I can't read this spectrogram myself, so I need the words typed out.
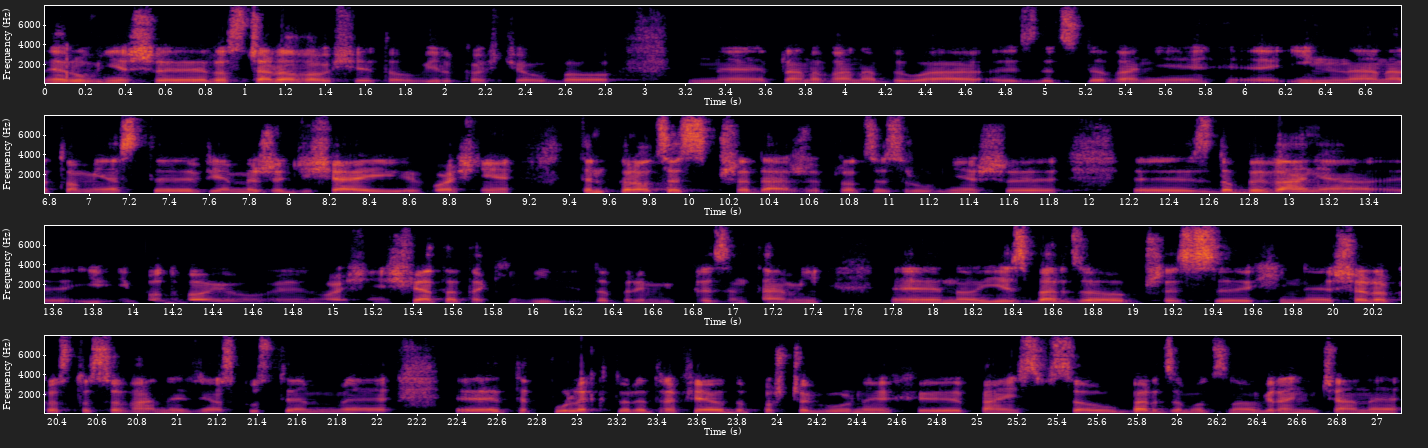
również e, rozczarował się tą wielkością, bo planowana była zdecydowanie e, inna. Natomiast wiemy, że dzisiaj właśnie ten proces sprzedaży, proces również zdobywania i podboju właśnie świata takimi dobrymi prezentami, no jest bardzo przez Chiny szeroko stosowany. W związku z tym te pule, które trafiają do poszczególnych y, państw są bardzo mocno ograniczane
